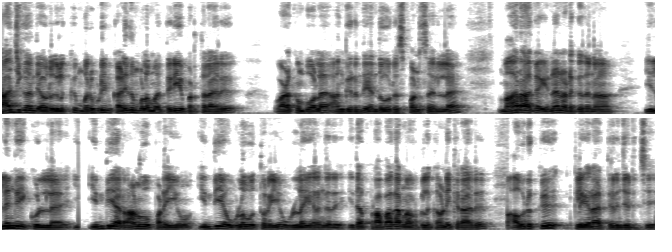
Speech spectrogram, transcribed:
ராஜீவ்காந்தி அவர்களுக்கு மறுபடியும் கடிதம் மூலமாக தெரியப்படுத்துறாரு. வழக்கம் போல் அங்கிருந்து எந்த ஒரு ரெஸ்பான்ஸும் இல்லை. மாறாக என்ன நடக்குதுன்னா இலங்கைக்குள்ள இந்திய ராணுவ படையும் இந்திய உளவுத்துறையும் உள்ளே இறங்குது. இதை பிரபாகரன் அவர்கள் கவனிக்கிறாரு. அவருக்கு கிளியராக தெரிஞ்சிருச்சு.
